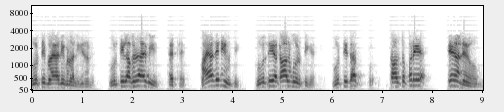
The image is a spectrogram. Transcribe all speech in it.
ਮੂਰਤੀ ਮਾਇਆ ਦੀ ਬਣਾ ਲਈ ਇਹਨਾਂ ਨੇ। ਮੂਰਤੀ ਲਫ਼ਜ਼ ਹੈ ਵੀ ਇੱਥੇ। ਮਾਇਆ ਦੀ ਨਹੀਂ ਹੁੰਦੀ। ਮੂਰਤੀ ਅਕਾਲ ਮੂਰਤੀ ਹੈ। ਮੂਰਤੀ ਤਾਂ ਕਾਲ ਤੋਂ ਪਰੇ ਹੈ। ਇਹਨਾਂ ਨੇ ਉਹ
